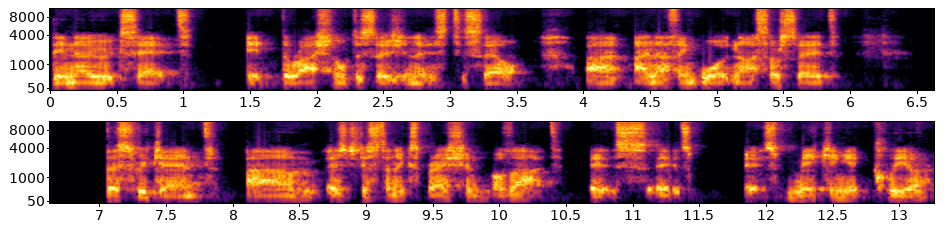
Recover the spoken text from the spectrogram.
they now accept it, the rational decision is to sell. Uh, and I think what Nasser said this weekend um, is just an expression of that. It's, it's it's making it clear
